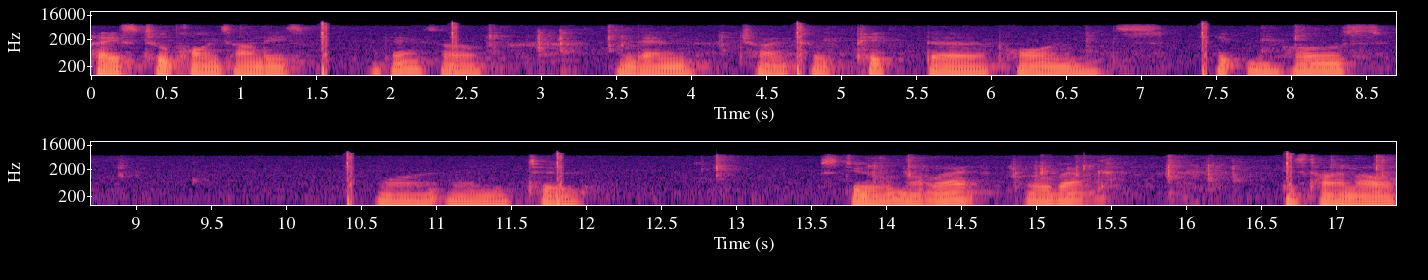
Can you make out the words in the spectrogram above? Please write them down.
place two points on this okay so and then try to pick the points. Pick host one and two. Still not right. Go back. This time I'll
